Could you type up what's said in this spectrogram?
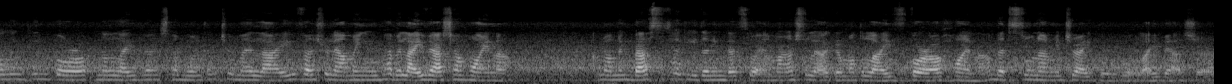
অনেকদিন পর আপনার লাইভে আসলাম। ওয়েলকাম টু মাই লাইভ আসলে আমি ওইভাবে লাইভে আসা হয় না। আমি অনেক ব্যস্ত থাকি ইদানিং দ্যাটস ওয়াই আমার আসলে আগের মতো লাইভ করা হয় না। বাট সুন আমি ট্রাই করব লাইভে আসার।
